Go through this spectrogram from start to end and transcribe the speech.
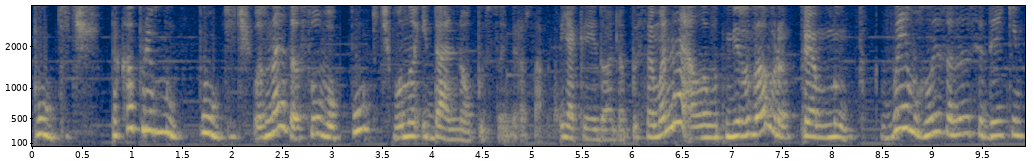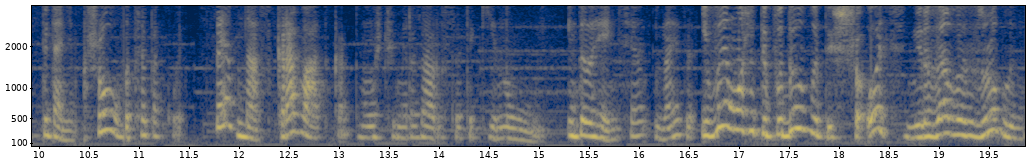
пукіч. Така прям ну, пукіч. Ви знаєте, слово пукіч, воно ідеально описує Мірозавра. Як я ідеально описує мене, але от Мірозавра прям ну. Ви могли задатися деяким питанням. А що оце таке? Це в нас краватка, тому що Мірозавр все-таки, ну, інтелігенція, знаєте. І ви можете подумати, що ось Мірозавр зроблений.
